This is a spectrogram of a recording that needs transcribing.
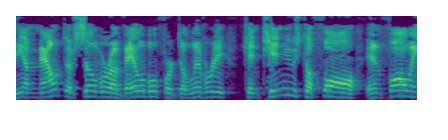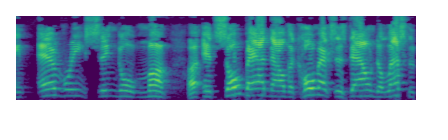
the amount of silver available for delivery continues to fall and falling every single month. Uh, it's so bad now the COMEX is down to less than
